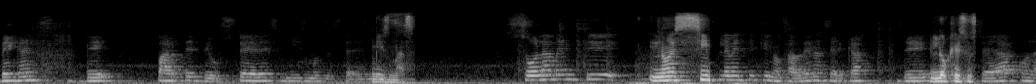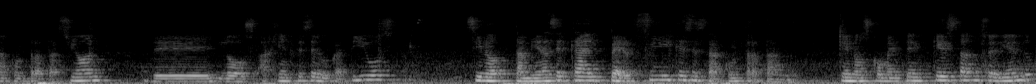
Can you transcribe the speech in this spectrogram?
vengan de parte de ustedes mismos, de ustedes mismas. Solamente no es simplemente que nos hablen acerca de lo que suceda con la contratación de los agentes educativos, sino también acerca del perfil que se está contratando, que nos comenten qué está sucediendo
